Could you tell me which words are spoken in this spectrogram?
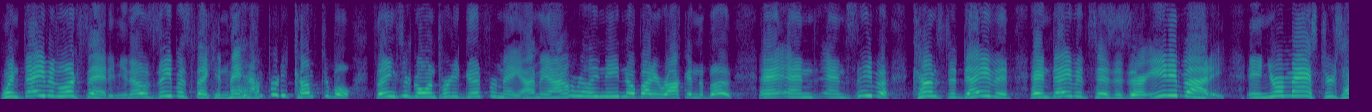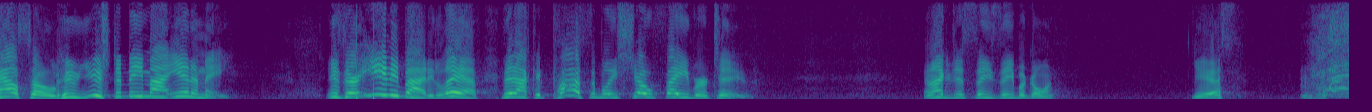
When David looks at him, you know, Ziba's thinking, man, I'm pretty comfortable. Things are going pretty good for me. I mean, I don't really need nobody rocking the boat. And, and, and Ziba comes to David, and David says, Is there anybody in your master's household who used to be my enemy? Is there anybody left that I could possibly show favor to? And I could just see Ziba going, Yes.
